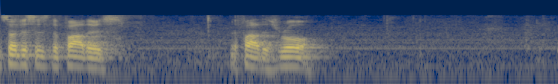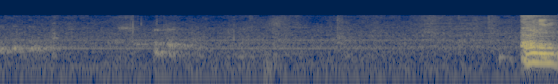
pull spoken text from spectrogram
So this is the father's the father's role. Pruning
